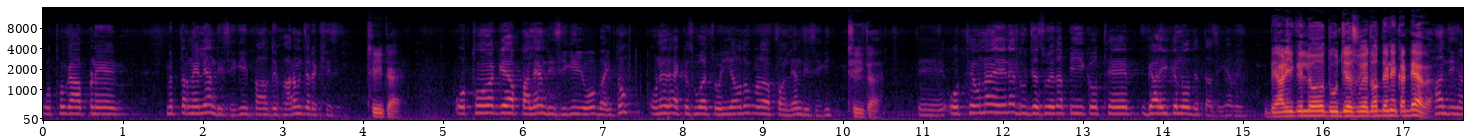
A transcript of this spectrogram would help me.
ਉੱਥੋਂ ਗਾ ਆਪਣੇ ਮਿੱਤਰ ਨੇ ਲਿਆਂਦੀ ਸੀਗੀ ਆਪ ਦੇ ਫਾਰਮ 'ਚ ਰੱਖੀ ਸੀ। ਠੀਕ ਹੈ ਉੱਥੋਂ ਅੱਗੇ ਆਪਾਂ ਲਿਆਂਦੀ ਸੀਗੀ ਉਹ ਬਾਈ ਤੋਂ ਉਹਨੇ ਇੱਕ ਸੂਆ ਚੋਈ ਆ ਉਹਦੇ ਕੋਲ ਆਪਾਂ ਲਿਆਂਦੀ ਸੀਗੀ। ਠੀਕ ਹੈ ਤੇ ਉੱਥੇ ਉਹਨਾਂ ਨੇ ਇਹਨੇ ਦੂਜੇ ਸੂਏ ਦਾ ਪੀਕ ਉੱਥੇ 42 ਕਿਲੋ ਦਿੱਤਾ ਸੀਗਾ ਬਾਈ। 42 ਕਿਲੋ ਦੂਜੇ ਸੂਏ ਦੁੱਧ ਇਹਨੇ ਕੱਢਿਆਗਾ ਹਾਂਜੀ ਹਾਂ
